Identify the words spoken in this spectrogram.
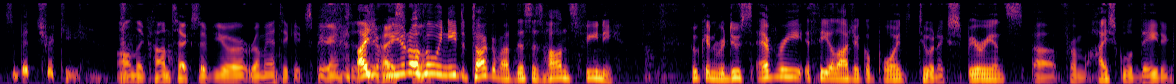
it's a bit tricky. All in the context of your romantic experiences. I, you know school. who we need to talk about this is Hans Fiene, who can reduce every theological point to an experience uh, from high school dating.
